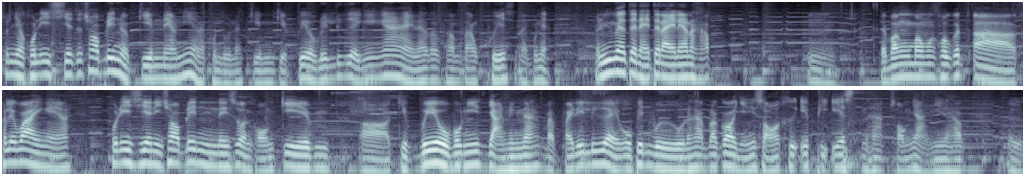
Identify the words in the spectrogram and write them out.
ส่วนใหญ่คนเอเชียจะชอบเล่นแบบเกมแนวเนี้ยแหละคนดูนะเกมเก็บเวลเรื่อยๆง่ายๆนะต้องทำตามเควสอะไรพวกเนี้ยมันมีมาแต่ไหนแต่ไรแล้วนะครับอืมแต่บางบางบางคนก็อ่าเขาเรียกว่ายังไงนะคนเอเชียนี่ชอบเล่นในส่วนของเกมเอ่อเก็บเวลพวกนี้อย่างหนึ่งนะแบบไปเรื่อยๆ Open World นะครับแล้วก็อย่างที่สองก็คือ FPS นะฮะสองอย่างนี้นะครับเออ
